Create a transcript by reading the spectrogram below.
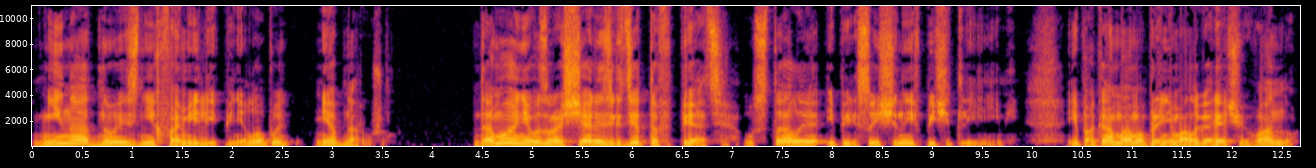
ни на одной из них фамилии Пенелопы не обнаружил. Домой они возвращались где-то в пять, усталые и пересыщенные впечатлениями. И пока мама принимала горячую ванну,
